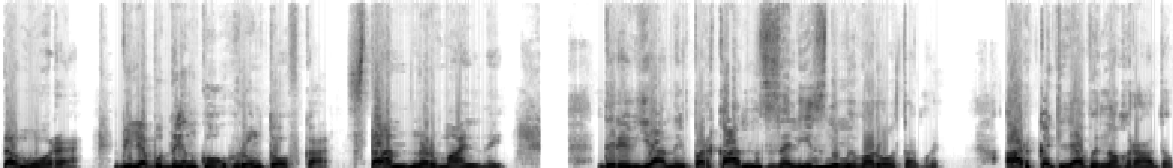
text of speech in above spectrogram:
та море. Біля будинку ґрунтовка. Стан нормальний. Дерев'яний паркан з залізними воротами. Арка для винограду.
